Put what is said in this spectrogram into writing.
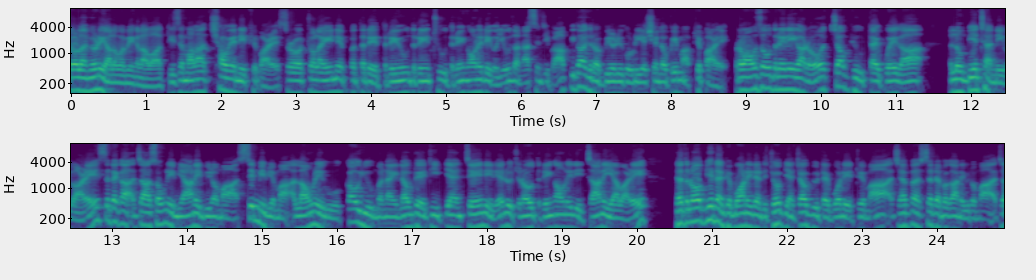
တော်လန်မျိုးတွေအားလုံးပဲမင်္ဂလာပါဒီဇင်ဘာလ6ရက်နေ့ဖြစ်ပါတယ်ဆိုတော့တော်လန်ရေးနဲ့ပတ်သက်တဲ့သတင်းဦးသတင်းထုသတင်းကောင်းလေးတွေကိုရုံးစွာနားဆင်ကြည့်ပါပြီးတော့ကျွန်တော်ဗီဒီယိုတွေကို reaction လုပ်ပေးမှာဖြစ်ပါတယ်ပထမဆုံးသတင်းလေးကတော့ကြောက်ဖြူတိုက်ပွဲကအလွန်ပြင်းထန်နေပါတယ်စစ်တပ်ကအကြဆုံးတွေများနေပြီးတော့မှစစ်မြေပြင်မှာအလောင်းတွေကိုကောက်ယူမနိုင်လောက်တဲ့အထိပြန်ကျဲနေတယ်လို့ကျွန်တော်တို့သတင်းကောင်းလေးတွေကြားနေရပါတယ် လက်တလုံးပြင်းထန်ဖြစ်ပွားနေတဲ့တကြောပြန်ကြောက်ပြူတိုက်ပွဲတွေအတွင်းမှာအကြမ်းဖက်ဆက်တဲ့ဘက်ကနေပြီးတော့မှအကြ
